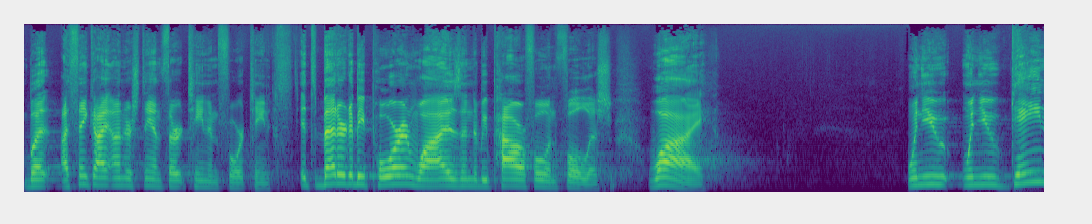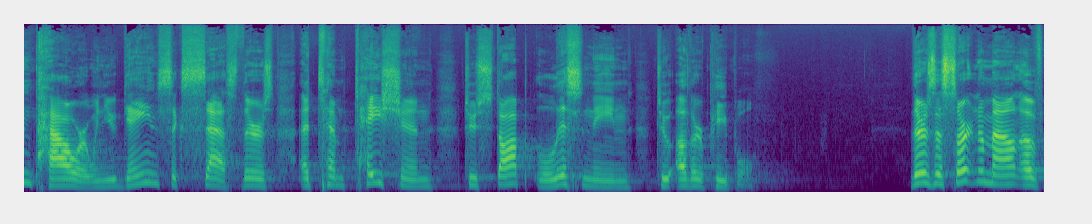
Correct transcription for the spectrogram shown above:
but I think I understand 13 and 14. It's better to be poor and wise than to be powerful and foolish. Why? When you, when you gain power, when you gain success, there's a temptation to stop listening to other people. There's a certain amount of,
